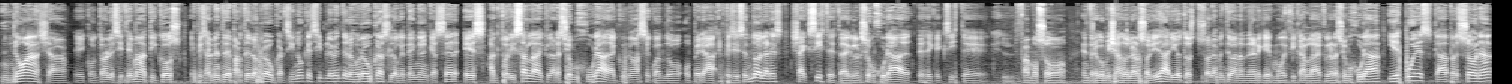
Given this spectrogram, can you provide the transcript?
no haya eh, controles sistemáticos, especialmente de parte de los brokers, sino que simplemente los brokers lo que tengan que hacer es actualizar la declaración jurada que uno hace cuando opera especies en dólares. Ya existe esta declaración jurada desde que existe el famoso, entre comillas, dólar solidario, entonces solamente van a tener que modificar la declaración jurada y después cada persona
